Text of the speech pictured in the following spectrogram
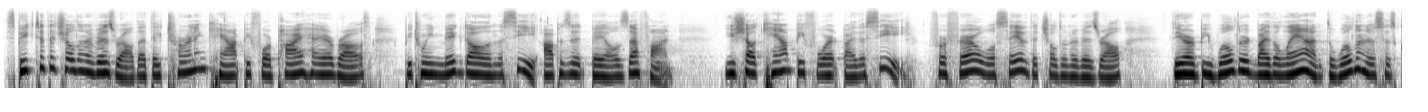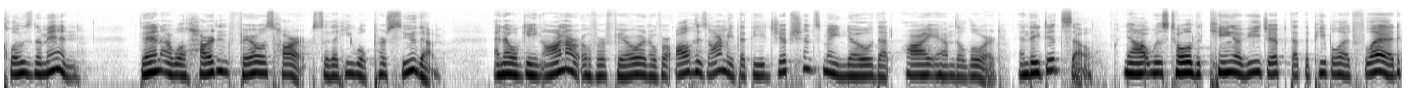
Speak to the children of Israel that they turn and camp before Pi Hahiroth between Migdol and the sea, opposite Baal Zephon. You shall camp before it by the sea. For Pharaoh will of the children of Israel, They are bewildered by the land, the wilderness has closed them in. Then I will harden Pharaoh's heart so that he will pursue them. And I will gain honor over Pharaoh and over all his army, that the Egyptians may know that I am the Lord. And they did so. Now it was told the king of Egypt that the people had fled,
